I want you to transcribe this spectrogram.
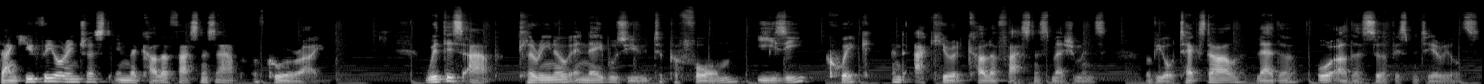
Thank you for your interest in the Color Fastness app of Kuraray. With this app, Clarino enables you to perform easy, quick, and accurate color fastness measurements of your textile, leather, or other surface materials.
